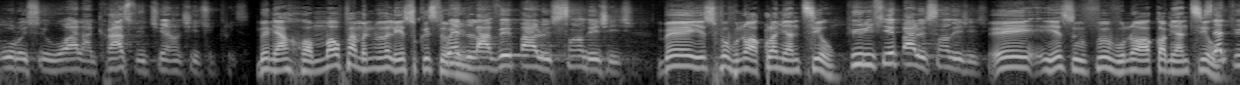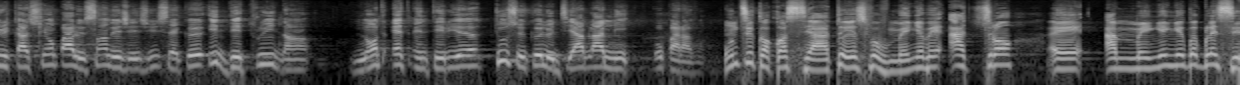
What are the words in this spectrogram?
pour recevoir la grâce de Dieu en Jésus-Christ, vous êtes lavé par le sang de Jésus, be yesu ƒe ʋu ne wòaklɔ mia ŋuti o purifié par le sang de Jésus. eye yesu ƒe ʋu ne wòakɔ mia ŋuti o Cette purification par le sang de Jésus, c'est qu'il détruit dans notre être intérieur tout ce que le diable a mis auparavant. Si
